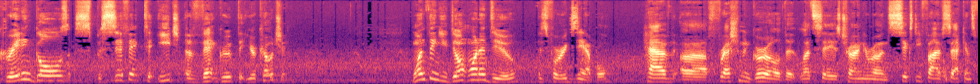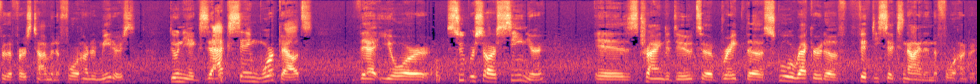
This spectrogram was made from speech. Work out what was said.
Creating goals specific to each event group that you're coaching. One thing you don't want to do is, for example, have a freshman girl that, let's say, is trying to run 65 seconds for the first time in a 400 meters, doing the exact same workouts that your superstar senior is trying to do to break the school record of 56.9 in the 400.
